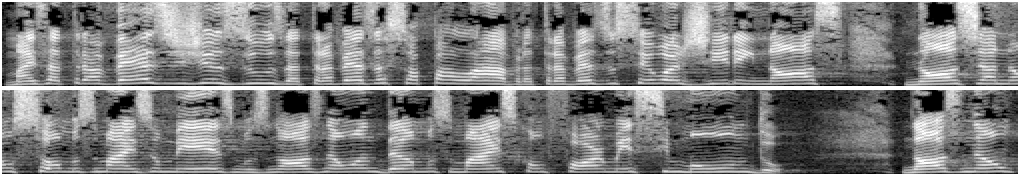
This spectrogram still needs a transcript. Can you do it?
mas através de Jesus, através da Sua palavra, através do seu agir em nós, nós já não somos mais o mesmos, nós não andamos mais conforme esse mundo, nós não,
